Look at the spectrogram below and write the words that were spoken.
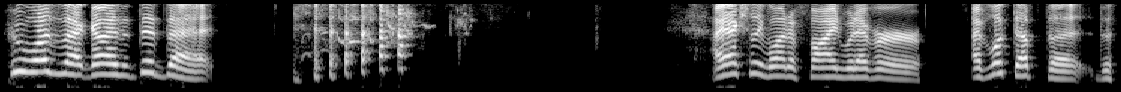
who was that guy that did that?" I actually want to find whatever. I've looked up the the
